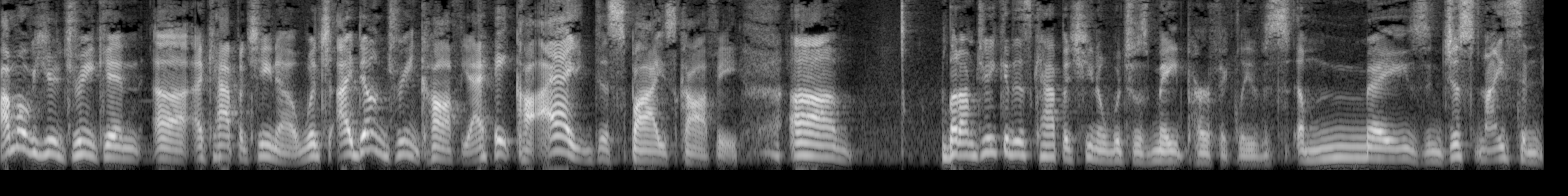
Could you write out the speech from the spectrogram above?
I'm over here drinking uh, a cappuccino, which I don't drink coffee. I hate coffee. I despise coffee. Um, but I'm drinking this cappuccino, which was made perfectly. It was amazing, just nice and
